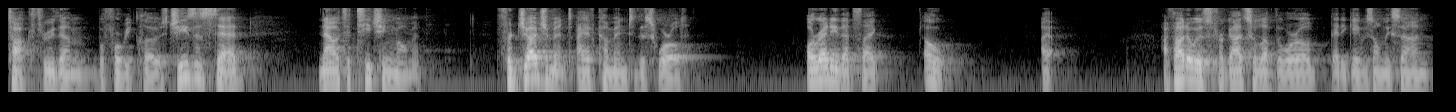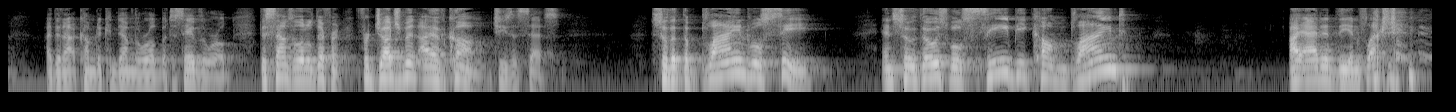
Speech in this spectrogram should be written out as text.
talk through them before we close. Jesus said, Now it's a teaching moment. For judgment, I have come into this world. Already, that's like, oh, I, I thought it was for God so loved the world that he gave his only son I did not come to condemn the world, but to save the world. This sounds a little different. For judgment I have come, Jesus says, so that the blind will see, and so those will see become blind. I added the inflection.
